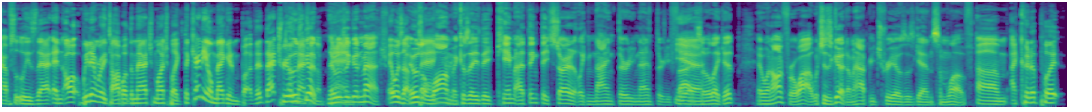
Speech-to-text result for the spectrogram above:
Absolutely is that. And all, we didn't really talk about the match much, but like the Kenny Omega, but that, that trio It was match good. Was a it was a good match. It was a it was a banger. long because they, they came. I think they started at like 9.30, 9.35. Yeah. So like it it went on for a while, which is good. I'm happy trios is getting some love. Um, I could have put.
